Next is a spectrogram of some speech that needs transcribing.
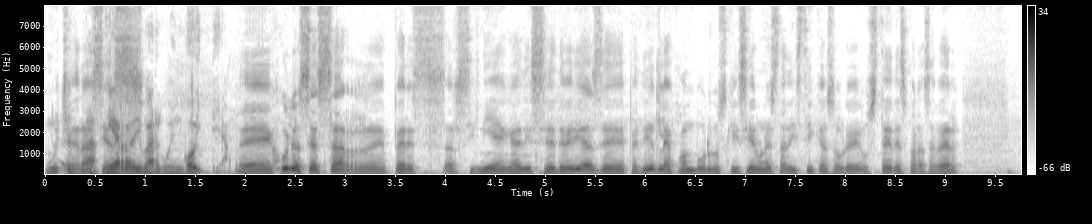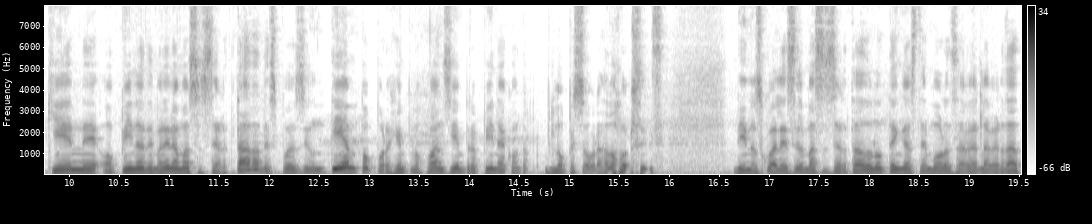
Muchas gracias. La tierra de Ibargüengoitia. Eh, Julio César eh, Pérez Arciniega dice, deberías de pedirle a Juan Burgos que hiciera una estadística sobre ustedes para saber quién eh, opina de manera más acertada después de un tiempo. Por ejemplo, Juan siempre opina contra López Obrador. Dinos cuál es el más acertado, no tengas temor de saber la verdad.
